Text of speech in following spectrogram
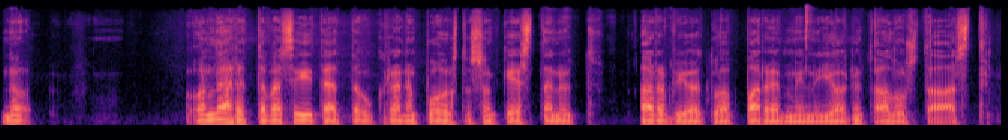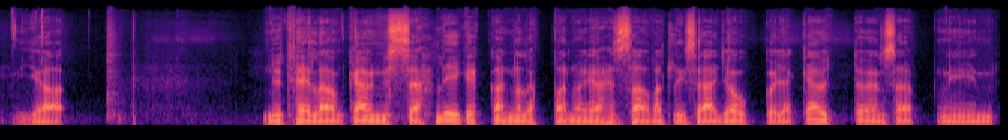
No on lähdettävä siitä, että Ukrainan puolustus on kestänyt arvioitua paremmin jo nyt alusta asti. Ja nyt heillä on käynnissä liikekannallepano ja he saavat lisää joukkoja käyttöönsä, niin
